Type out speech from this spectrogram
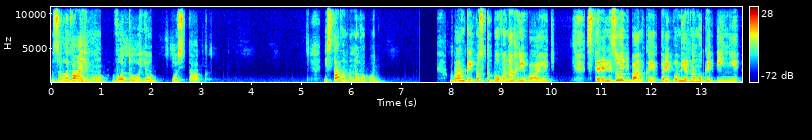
Заливаємо водою, ось так. І ставимо на вогонь. Банки поступово нагрівають, стерилізують банки при помірному кипінні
